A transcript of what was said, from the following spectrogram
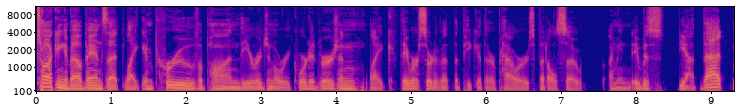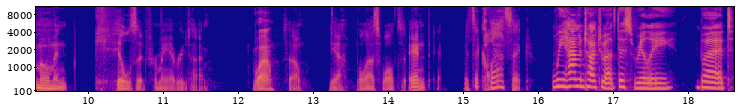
talking about bands that like improve upon the original recorded version like they were sort of at the peak of their powers but also i mean it was yeah that moment kills it for me every time wow. so yeah the last waltz and it's a classic we haven't talked about this really, but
